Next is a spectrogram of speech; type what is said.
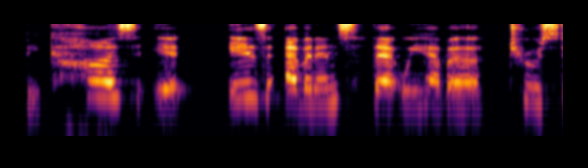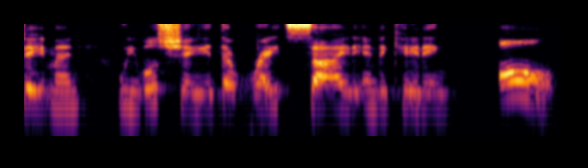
Because it is evidence that we have a true statement, we will shade the right side indicating all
